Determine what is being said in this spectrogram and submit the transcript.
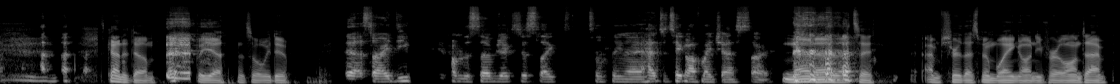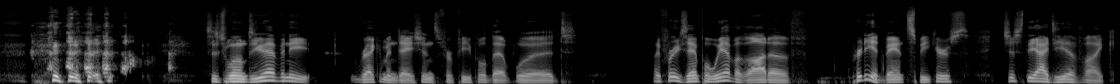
it's kind of dumb, but yeah, that's what we do yeah, sorry, deep from the subjects, just like something I had to take off my chest. Sorry. No, no, that's it. I'm sure that's been weighing on you for a long time. so, well, do you have any recommendations for people that would, like, for example, we have a lot of pretty advanced speakers. Just the idea of like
